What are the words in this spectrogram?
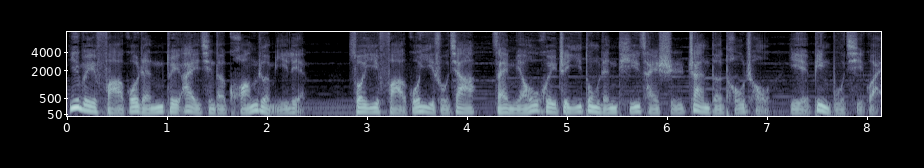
因为法国人对爱情的狂热迷恋，所以法国艺术家在描绘这一动人题材时占得头筹，也并不奇怪。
